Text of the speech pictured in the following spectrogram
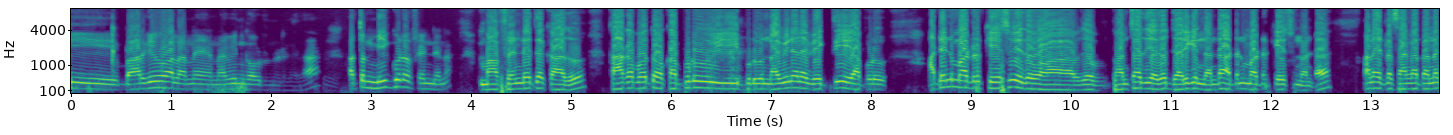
ఈ భార్గవి వాళ్ళ అన్నయ్య నవీన్ గౌడ్ ఉన్నాడు కదా అతను మీకు కూడా ఫ్రెండేనా మా ఫ్రెండ్ అయితే కాదు. కాకపోతే ఒకప్పుడు ఈ ఇప్పుడు నవీన్ అనే వ్యక్తి అప్పుడు అటెండ్ మర్డర్ కేసు ఏదో పంచాయతీ ఏదో జరిగిందంట అటెండ్ మర్డర్ కేసు ఉందంట. అన్న ఇట్లా సంగతి అన్న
